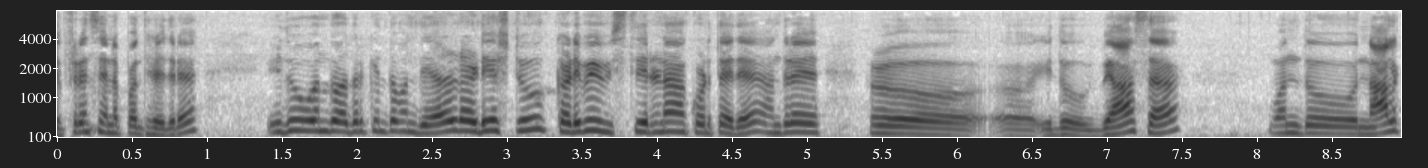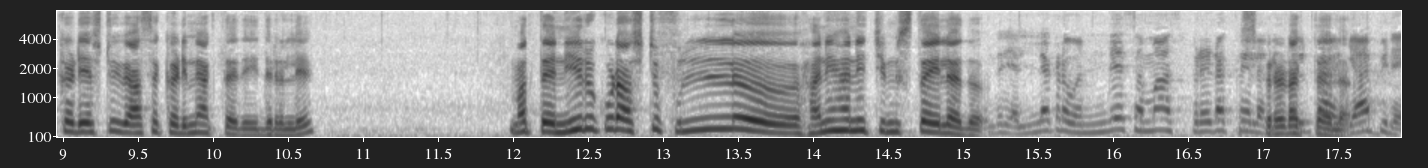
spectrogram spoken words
ಡಿಫ್ರೆನ್ಸ್ ಏನಪ್ಪ ಅಂತ ಹೇಳಿದ್ರೆ ಇದು ಒಂದು ಅದಕ್ಕಿಂತ ಒಂದು ಎರಡು ಅಡಿಯಷ್ಟು ಕಡಿಮೆ ವಿಸ್ತೀರ್ಣ ಕೊಡ್ತಾ ಇದೆ. ಅಂದರೆ ಇದು ವ್ಯಾಸ ಒಂದು ನಾಲ್ಕು ಅಡಿಯಷ್ಟು ವ್ಯಾಸ ಕಡಿಮೆ ಆಗ್ತಾ ಇದೆ ಇದರಲ್ಲಿ. ಮತ್ತು ನೀರು ಕೂಡ ಅಷ್ಟು ಫುಲ್ ಹನಿ ಹನಿ ಚಿಮಿಸ್ತಾ ಇಲ್ಲ ಅದು. ಅಂದ್ರೆ ಎಲ್ಲ ಕಡೆ ಒಂದೇ ಸಮ ಸ್ಪ್ರೆಡ್ ಆಗ್ತಾ ಇಲ್ಲ Spread ಆಗ್ತಾ ಇಲ್ಲ. ಗ್ಯಾಪ್ ಇದೆ.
